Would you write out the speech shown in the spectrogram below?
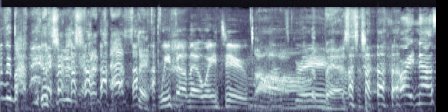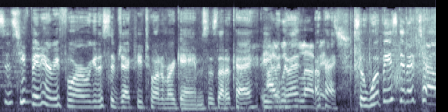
everybody." It's, it's fantastic. We felt that way too. Oh, That's great. The best. All right, now, since you've been here before, we're going to subject you to one of our games. Is that okay? Are you I into would it? love okay. it. So Whoopi's going to tell,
